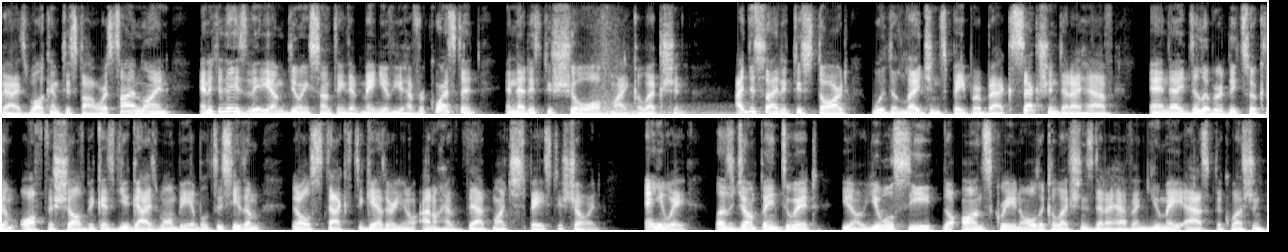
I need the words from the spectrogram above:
guys, welcome to Star Wars Timeline, and in today's video I'm doing something that many of you have requested, and that is to show off my collection. I decided to start with the Legends paperback section that I have, and I deliberately took them off the shelf because you guys won't be able to see them. They're all stacked together, you know, I don't have that much space to show it. Anyway, let's jump into it. You know, you will see the on-screen, all the collections that I have, and you may ask the question,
